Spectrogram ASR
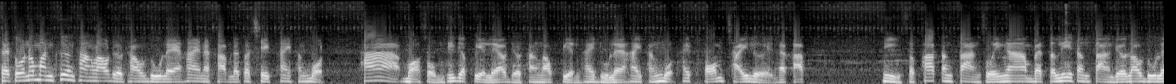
แต่ตัวน้ำมันเครื่องทางเราเดี๋ยวเราดูแลให้นะครับ แล้วก็เช็คให้ทั้งหมด ถ้าเหมาะสมที่จะเปลี่ยนแล้วเดี๋ยวทางเราเปลี่ยนให้ดูแลให้ทั้งหมดให้พร้อมใช้เลยนะครับนี่สภาพต่างๆ สวยงามแบตเตอรี่ต่างๆ เดี๋ยวเราดูแล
